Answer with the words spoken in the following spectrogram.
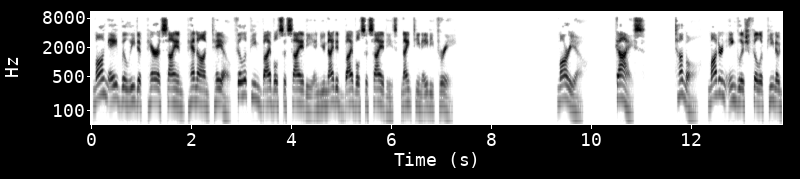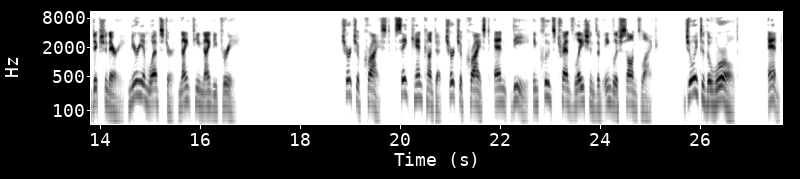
Mang A. Balita para Sayan Teo, Philippine Bible Society and United Bible Societies, 1983. Mario. Geis. Tungal. Modern English Filipino Dictionary, Merriam-Webster, 1993. Church of Christ. Say Cancanta, Church of Christ, N.D., includes translations of English songs like Joy to the World and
